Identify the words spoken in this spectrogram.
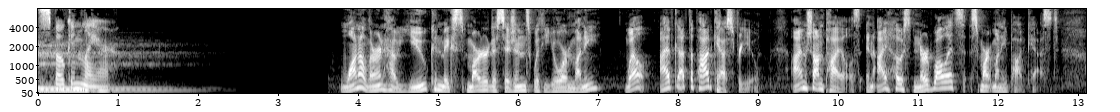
Spoken Layer. Want to learn how you can make smarter decisions with your money? Well, I've got the podcast for you. I'm Sean Pyles, and I host NerdWallet's Smart Money Podcast.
